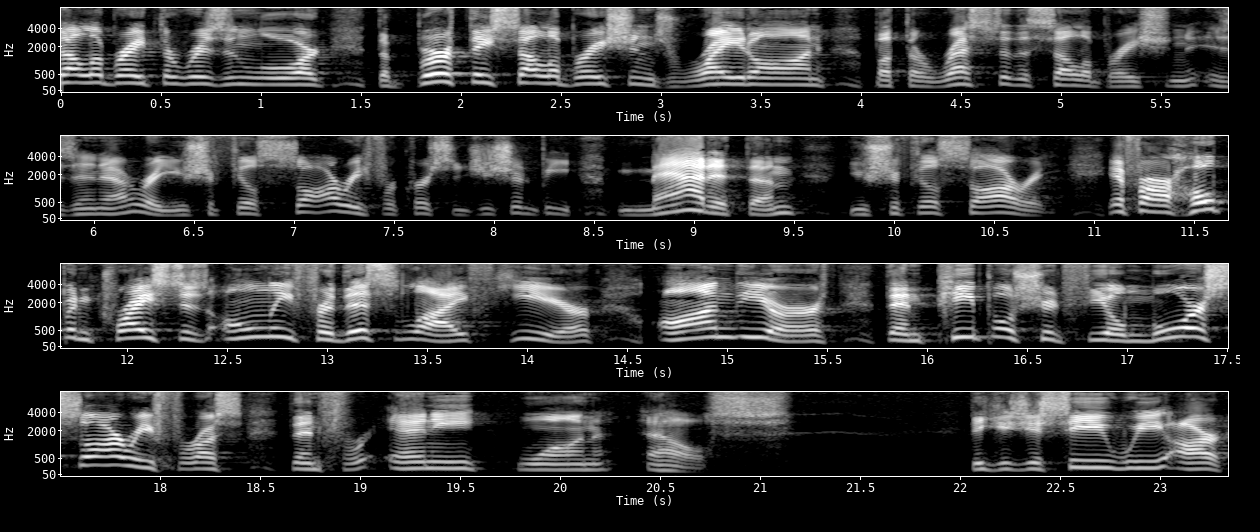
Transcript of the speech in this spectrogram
celebrate the risen Lord, the birthday celebration's right on, but the rest of the celebration is in error. You should feel sorry for Christians. You shouldn't be mad at them. You should feel sorry. If our hope in Christ is only for this life here on the earth, then people should feel more sorry for us than for anyone else. Because you see, we are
